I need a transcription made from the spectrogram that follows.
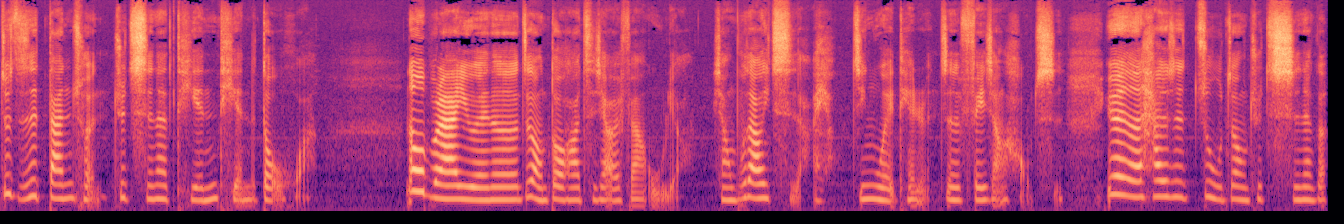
就只是单纯去吃那甜甜的豆花。那我本来以为呢，这种豆花吃起来会非常无聊，想不到一吃啊，哎呀，惊为天人，真的非常好吃。因为呢，它就是注重去吃那个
